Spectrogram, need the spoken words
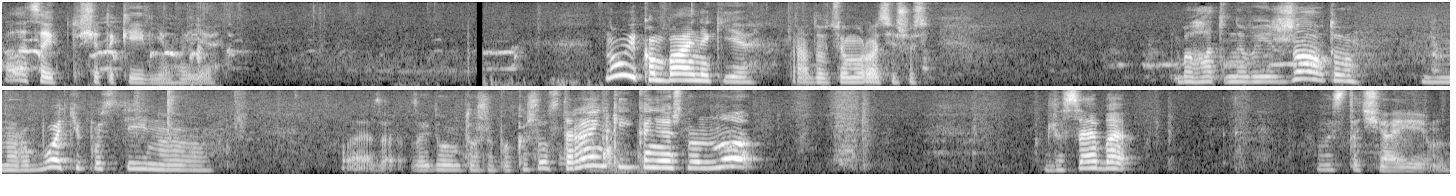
Але цей ще такий в нього є. Ну і комбайник є. Правда, в цьому році щось багато не виїжджав, то на роботі постійно. Але я зараз зайду вам теж покажу. Старенький, звісно, але для себе вистачає йому.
